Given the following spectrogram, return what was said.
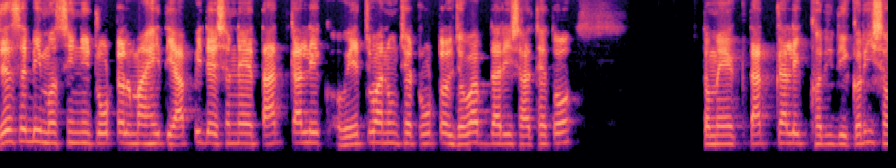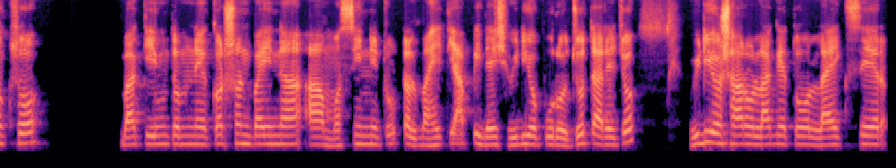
જેસેબી મશીનની ટોટલ માહિતી આપી દઈશ અને તાત્કાલિક વેચવાનું છે ટોટલ જવાબદારી સાથે તો તમે તાત્કાલિક ખરીદી કરી શકશો. બાકી હું તમને કરશનભાઈના આ મશીનની ટોટલ માહિતી આપી દઈશ. વીડિયો પૂરો જોતા રહેજો. વીડિયો સારો લાગે તો લાઇક શેર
